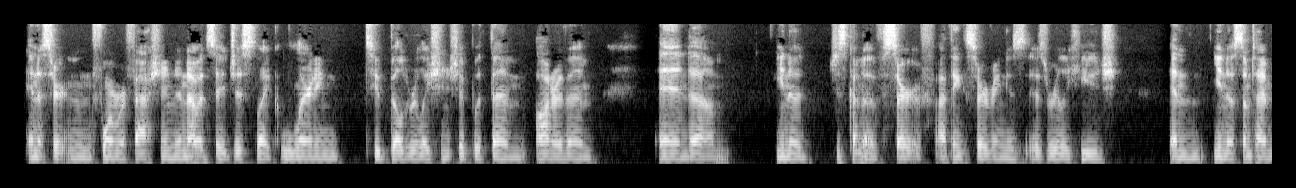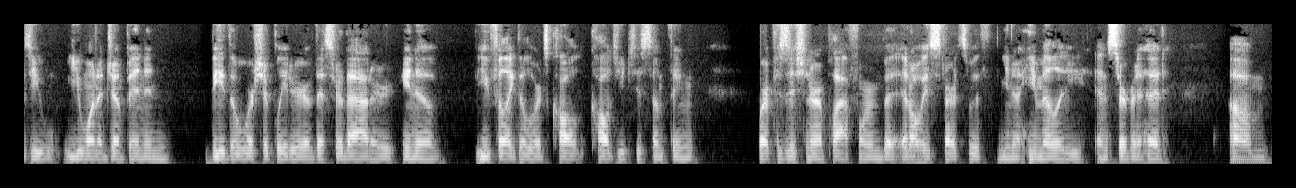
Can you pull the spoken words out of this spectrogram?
in a certain form or fashion. And I would say just like learning to build relationship with them, honor them, and um, you know just kind of serve. I think serving is is really huge. And you know sometimes you you want to jump in and be the worship leader of this or that, or you know you feel like the Lord's called called you to something or a position or a platform, but it always starts with you know humility and servanthood, um,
